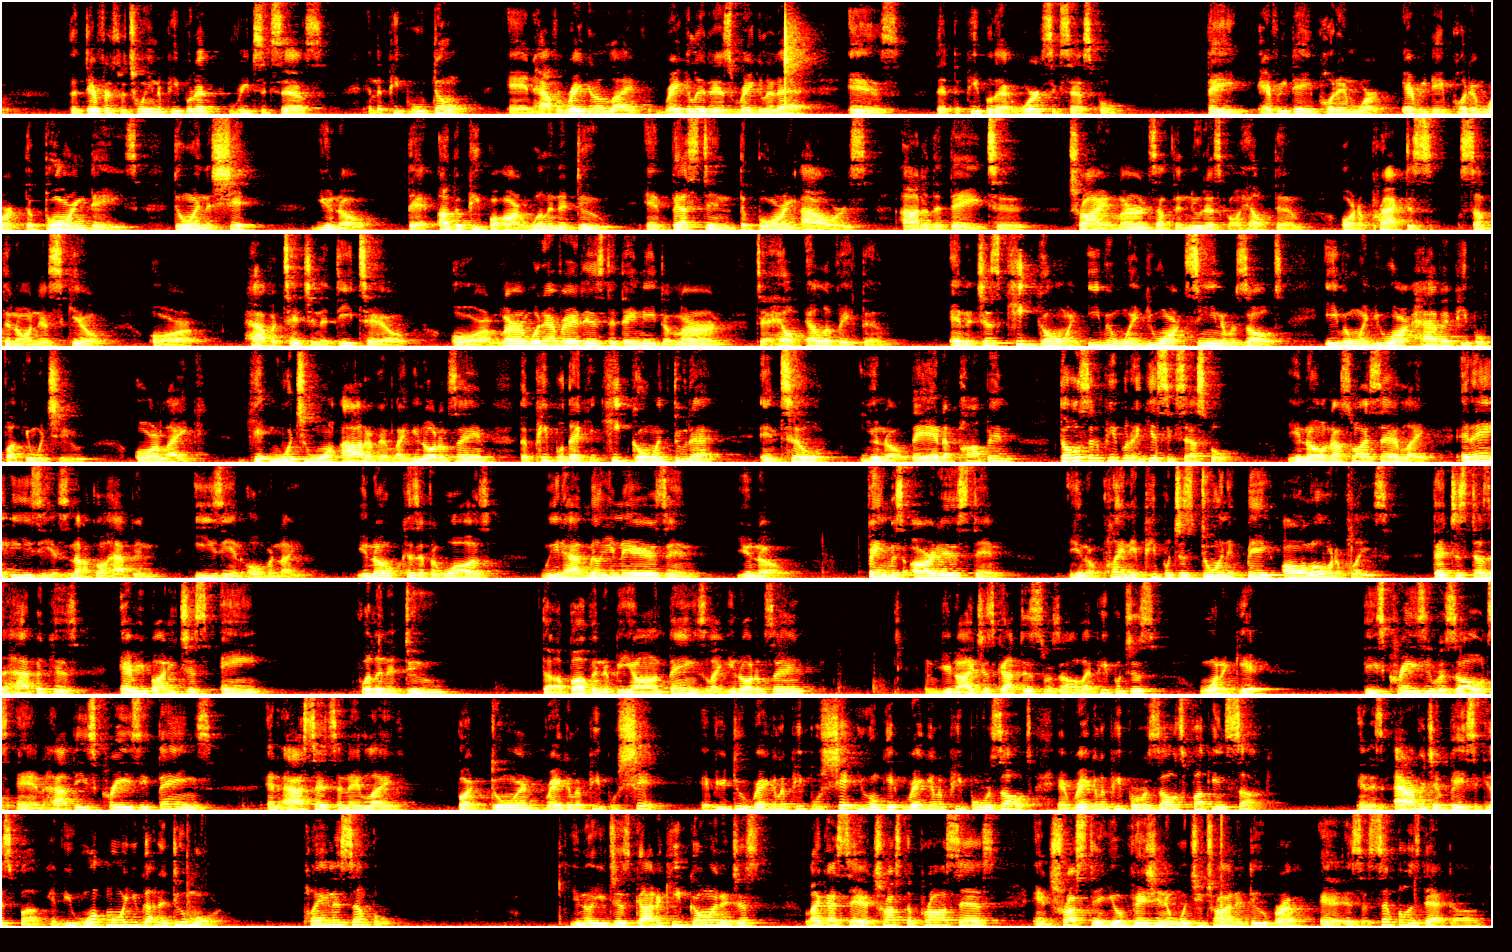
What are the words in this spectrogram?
The difference between the people that reach success and the people who don't and have a regular life, regular this, regular that, is that the people that were successful, they every day put in work, every day put in work, the boring days, doing the shit, you know, that other people aren't willing to do, investing the boring hours out of the day to try and learn something new that's to help them or to practice something on their skill or have attention to detail or learn whatever it is that they need to learn to help elevate them and to just keep going, even when you aren't seeing the results, even when you aren't having people fucking with you or like getting what you want out of it. Like, you know what I'm saying? The people that can keep going through that until, you know, they end up popping, those are the people that get successful. You know, and that's why I said, like, it ain't easy. It's not to happen easy and overnight, you know? Because if it was, we'd have millionaires and, you know, famous artists and, you know, plenty of people just doing it big all over the place. that just doesn't happen because everybody just ain't willing to do the above and the beyond things. Like, you know what I'm saying? And, you know, I just got this result. Like, people just want to get these crazy results and have these crazy things and assets in their life, but doing regular people shit. If you do regular people shit, you're going to get regular people results. And regular people results fucking suck. And it's average and basic as fuck. If you want more, you got to do more. Plain and simple. You know, you just got to keep going and just, like I said, trust the process and trust in your vision and what you're trying to do, bro. It's as simple as that, dog.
